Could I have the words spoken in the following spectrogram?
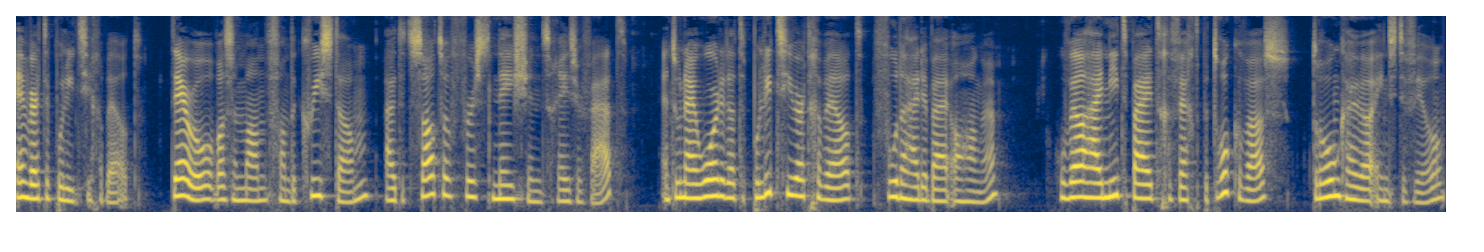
en werd de politie gebeld. Daryl was een man van de Cree-stam uit het Salto First Nations reservaat. En toen hij hoorde dat de politie werd gebeld, voelde hij erbij al hangen. Hoewel hij niet bij het gevecht betrokken was, dronk hij wel eens te veel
